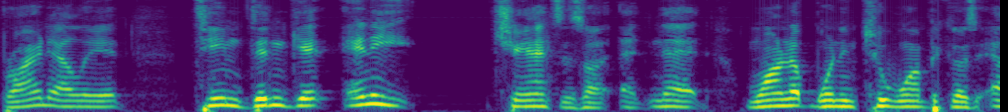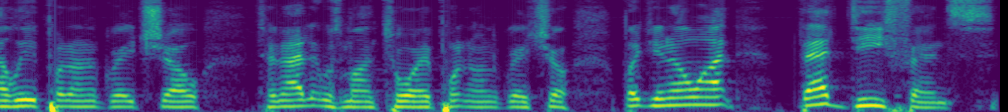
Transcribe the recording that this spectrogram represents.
Brian Elliott. Team didn't get any chances at net. Wound up winning two one because Elliott put on a great show. Tonight it was Montoya putting on a great show. But you know what? That defense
